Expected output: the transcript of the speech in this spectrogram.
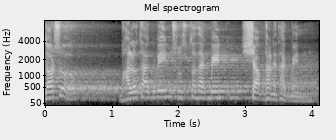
দর্শক, ভালো থাকবেন, সুস্থ থাকবেন, সাবধানে থাকবেন।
